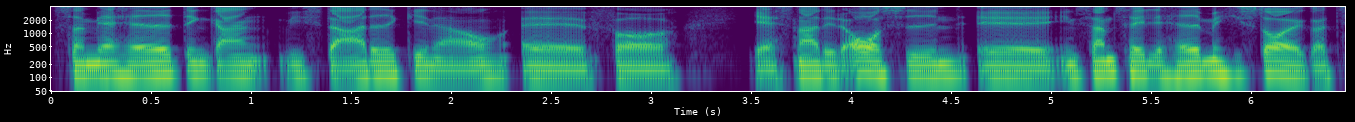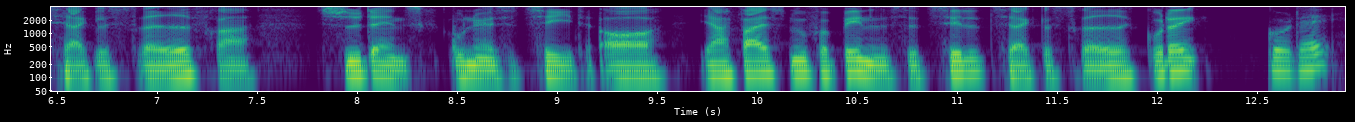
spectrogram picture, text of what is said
som jeg havde dengang vi startede Genau øh, for ja, snart et år siden. Øh, en samtale, jeg havde med historiker Terkel Stræde fra Syddansk Universitet, og jeg har faktisk nu forbindelse til Terkel Stræde. Goddag. Goddag.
